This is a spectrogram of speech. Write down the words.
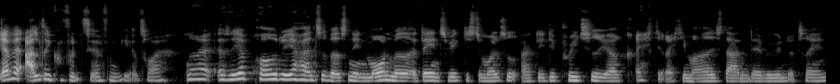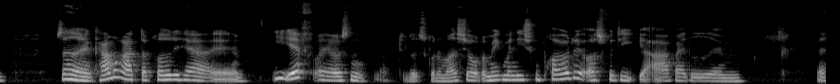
Jeg vil aldrig kunne få det til at fungere, tror jeg. Nej, altså jeg prøvede det. Jeg har altid været sådan en morgenmad af dagens vigtigste måltid. -agtig. Det preachede jeg rigtig, rigtig meget i starten, da jeg begyndte at træne. Så havde jeg en kammerat, der prøvede det her øh, IF, og jeg var sådan, det lød sgu da meget sjovt, om ikke man lige skulle prøve det, også fordi jeg arbejdede, øh, hvad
